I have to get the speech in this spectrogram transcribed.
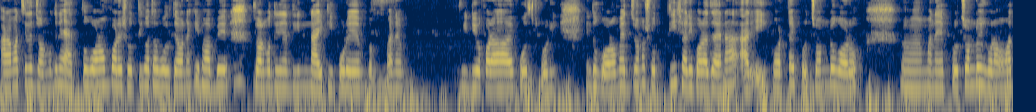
আর আমার ছেলের জন্মদিনে এত গরম পড়ে, সত্যি কথা বলতে। অনেকেই ভাববে জন্মদিনের দিন নাইটি পরে মানে ভিডিও করা হয় পোস্ট করি। কিন্তু গরমের জন্য সত্যিই শাড়ি পরা যায় না। আর এই ঘরটায় প্রচণ্ড গরম মানে প্রচণ্ডই গরম। আমার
